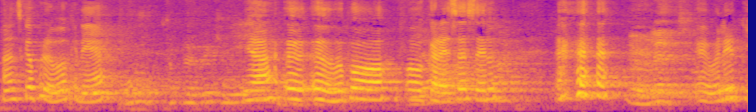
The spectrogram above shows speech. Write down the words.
Han skal prøve å kne. Ja, øve på å kle seg selv. øve litt.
